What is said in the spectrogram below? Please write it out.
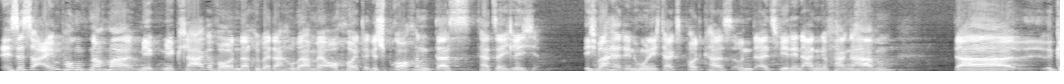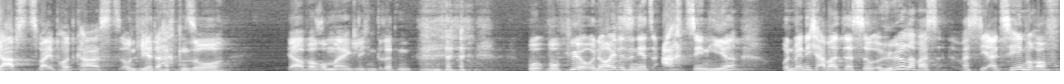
es ist so ein Punkt nochmal mir, mir klar geworden darüber. Darüber haben wir auch heute gesprochen, dass tatsächlich, ich mache ja den Honigtags-Podcast und als wir den angefangen haben, da gab es zwei Podcasts und wir dachten so, ja, warum eigentlich einen dritten? Wo, wofür? Und heute sind jetzt 18 hier und wenn ich aber das so höre, was, was die erzählen, worauf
